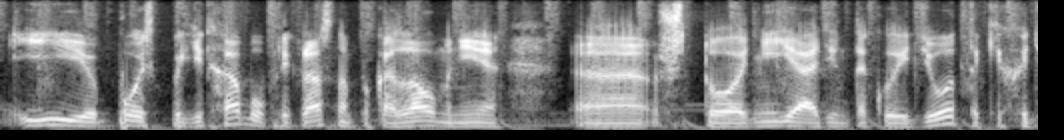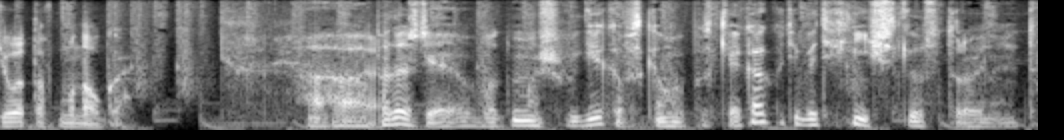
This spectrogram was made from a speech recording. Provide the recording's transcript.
и поиск по GitHub прекрасно показал мне, э, что не я один такой идиот, таких идиотов много. А, да. Подожди, вот мы же в гиковском выпуске. А как у тебя технически устроено это?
